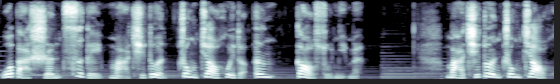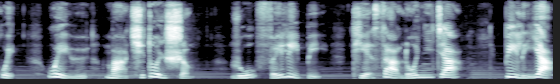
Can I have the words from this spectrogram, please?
我把神赐给马其顿众教会的恩告诉你们。马其顿众教会位于马其顿省，如腓立比、铁萨罗尼迦、庇哩亚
